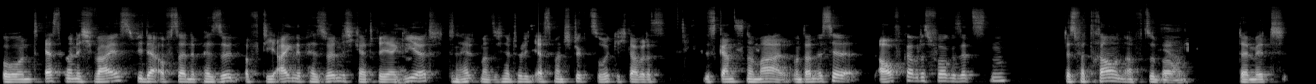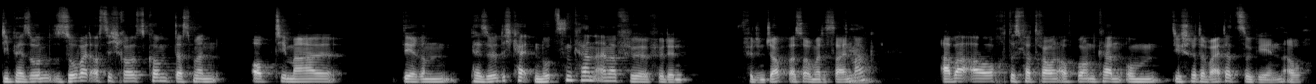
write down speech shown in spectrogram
und erstmal nicht weiß, wie der auf seine Persön auf die eigene Persönlichkeit reagiert, ja. dann hält man sich natürlich erstmal ein Stück zurück. Ich glaube, das ist ganz normal. Und dann ist ja Aufgabe des Vorgesetzten, das Vertrauen aufzubauen, ja. damit die Person so weit aus sich rauskommt, dass man optimal deren Persönlichkeit nutzen kann, einmal für, für, den, für den Job, was auch immer das sein mag, aber auch das Vertrauen aufbauen kann, um die Schritte weiterzugehen, auch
